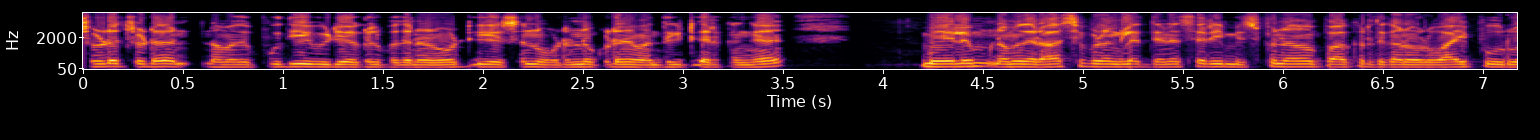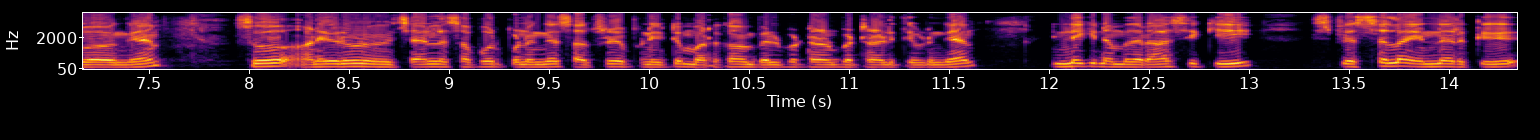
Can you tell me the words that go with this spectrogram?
சுட சுட நமது புதிய வீடியோக்கள் பற்றின நோட்டிஃபிகேஷன் உடனுக்குடன் வந்துக்கிட்டே இருக்குங்க. மேலும் நமது ராசி பலன்களை தினசரி மிஸ் பண்ணாமல் பார்க்கறதுக்கான ஒரு வாய்ப்பு உருவாகுங்க. ஸோ அனைவரும் நம்ம சேனலை சப்போர்ட் பண்ணுங்கள் சப்ஸ்கிரைப் பண்ணிவிட்டு மறக்காமல் பெல் பட்டன் பட்டன் அழுத்தி விடுங்க. இன்றைக்கி நமது ராசிக்கு ஸ்பெஷலாக என்ன இருக்குது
